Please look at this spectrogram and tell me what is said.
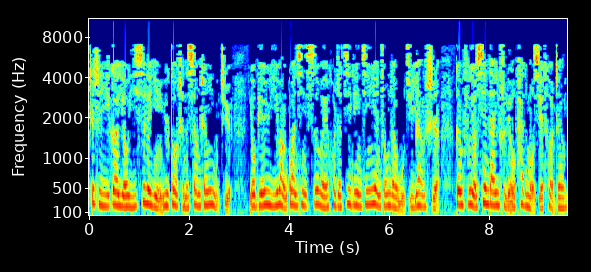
这是一个由一系列隐喻构成的象征舞剧，有别于以往惯性思维或者既定经验中的舞剧样式，更富有现代艺术流派的某些特征。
